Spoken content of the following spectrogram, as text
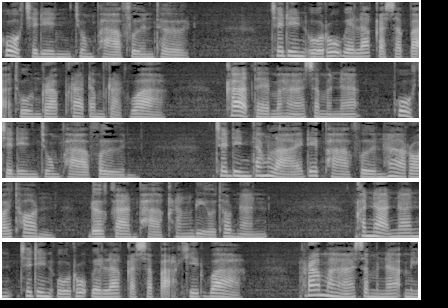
พวกชดินจงผ่าฟืนเถิด ชดินอุรุเวลกัสปะทูลรับพระดำรัสว่า ข้าแต่มหาสมณะ พวกชดินจงผ่าฟืน ชดินทั้งหลายได้ผ่าฟืนห้าร้อยท่อน โดยการผ่าครั้งเดียวเท่านั้น ขณะนั้นชดินอุรุเวลกัสปะคิดว่า พระมหาสมณะมี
